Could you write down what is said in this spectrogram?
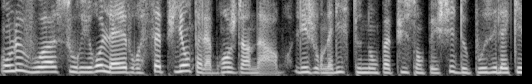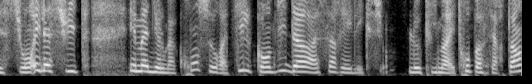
on le voit sourire aux lèvres, s'appuyant à la branche d'un arbre. Les journalistes n'ont pas pu s'empêcher de poser la question. Et la suite Emmanuel Macron sera-t-il candidat à sa réélection? Le climat est trop incertain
